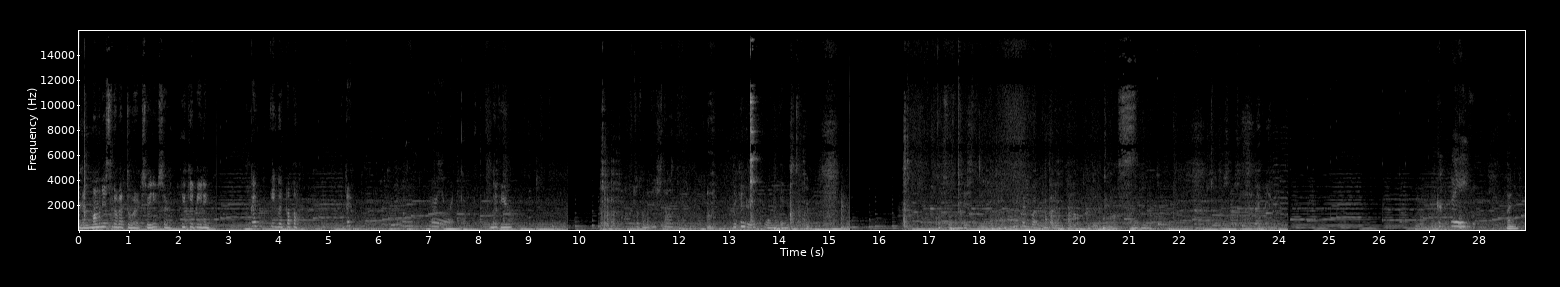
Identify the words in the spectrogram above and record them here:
Okay, Mama needs to go back to work, sweetie, so you keep eating. Okay, eat with Papa. Okay? Love you. So some of this stuff. You can drink one of these. Hey. 何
